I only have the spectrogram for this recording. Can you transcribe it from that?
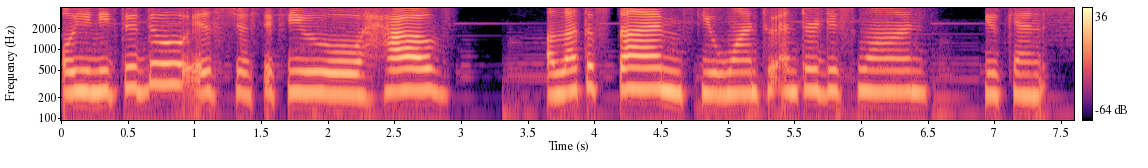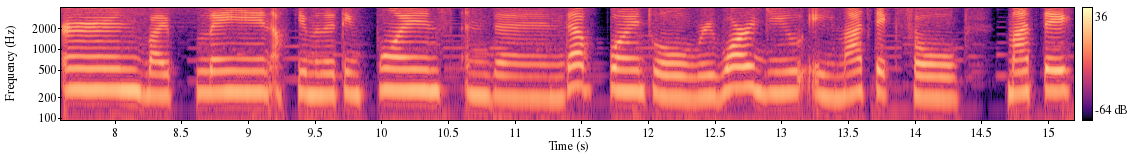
All you need to do is just if you have a lot of time, if you want to enter this one, you can earn by playing accumulating points and then that point will reward you a matic. So matic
